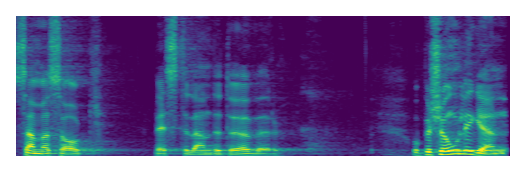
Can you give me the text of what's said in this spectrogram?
samma sak västerlandet över. Och personligen,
